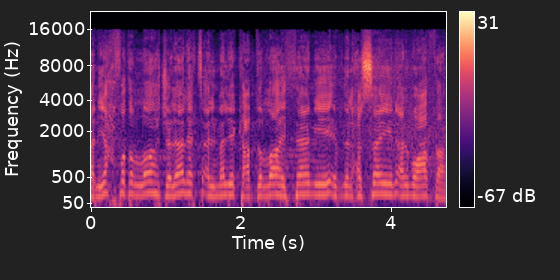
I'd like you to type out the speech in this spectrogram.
أن يحفظ الله جلالة الملك عبد الله الثاني ابن الحسين المعظم.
